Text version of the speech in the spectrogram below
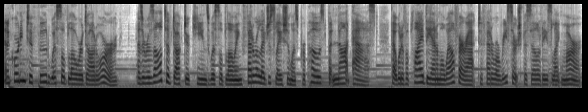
and according to foodwhistleblower.org, as a result of Dr. Keen's whistleblowing, federal legislation was proposed but not passed that would have applied the Animal Welfare Act to federal research facilities like MARC.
